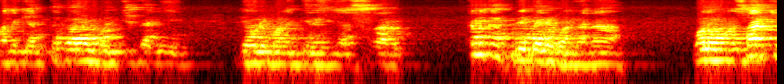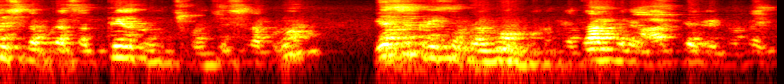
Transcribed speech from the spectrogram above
మనకి ఎంతగానో మంచిదని దేవుడు మనకు తెలియజేస్తున్నారు. కనుక ప్రియమైన వలన మనం ఒకసారి చూసినప్పుడు ఆ సత్క్రియల గురించి మనం చూసినప్పుడు యేసుక్రీస్తు ప్రభు ఒక ప్రధానమైన ఆజ్ఞ రెండు ఉన్నాయి.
